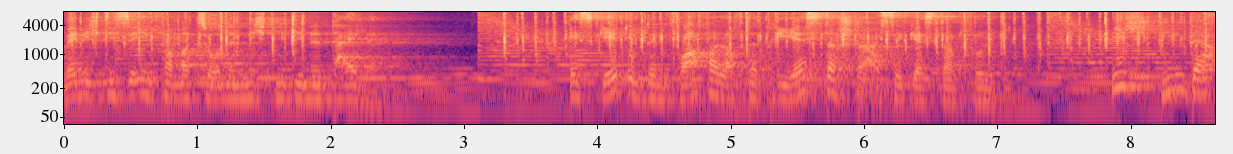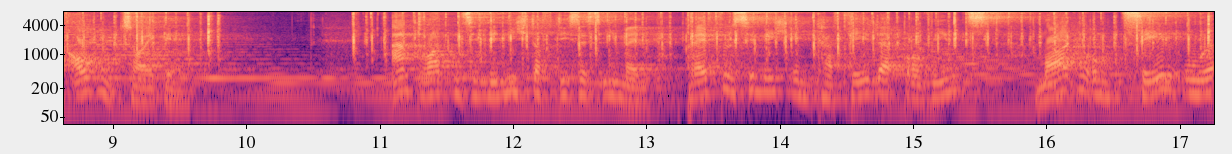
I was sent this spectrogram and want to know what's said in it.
wenn ich diese Informationen nicht mit Ihnen teile. Es geht um den Vorfall auf der Triesterstraße gestern früh. Ich bin der Augenzeuge. Antworten Sie mir nicht auf dieses E-Mail. Treffen Sie mich im Café der Provinz morgen um 10 Uhr.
